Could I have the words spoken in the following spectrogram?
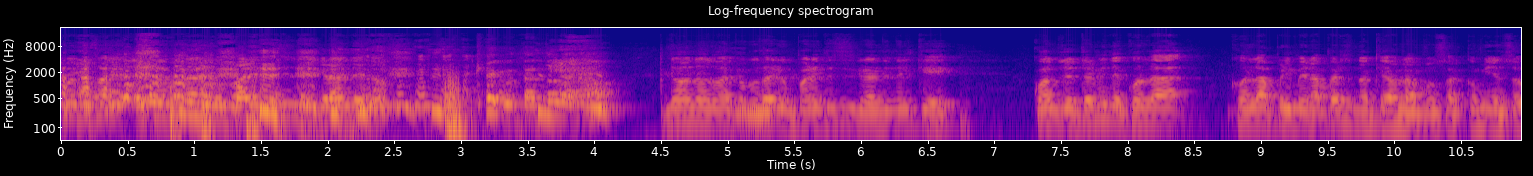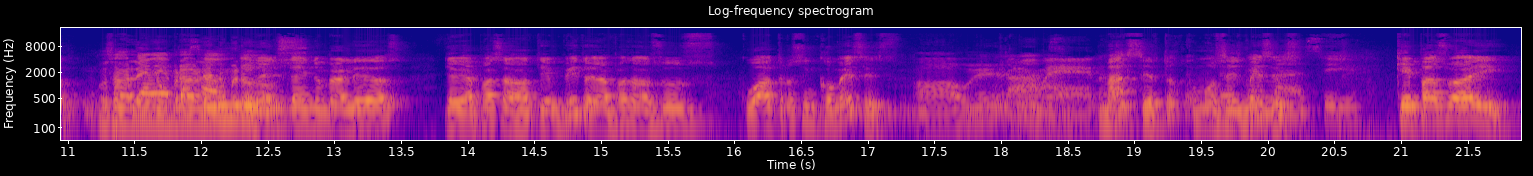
podemos abrir, ahí podemos abrir un paréntesis muy grande, ¿no? que con tanto ganado. No, no, no, ahí podemos abrir un paréntesis grande en el que cuando yo terminé con la con la primera persona que hablamos al comienzo, O sea, la innombrable número la, dos. la innombrable 2, ya había pasado tiempito, ya había pasado sus 4 o 5 meses. Ah, bueno. Ah, bueno. Más, ¿cierto? Como Creo 6 que meses. más, sí. ¿Qué pasó ahí?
